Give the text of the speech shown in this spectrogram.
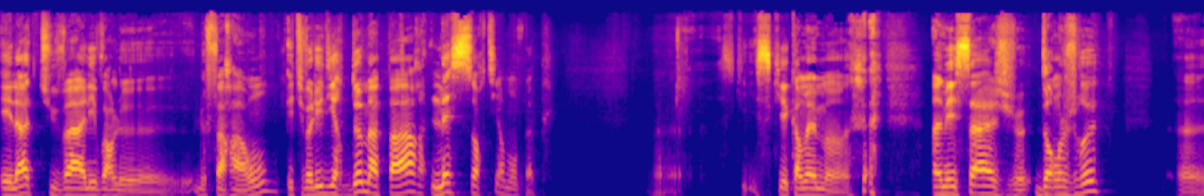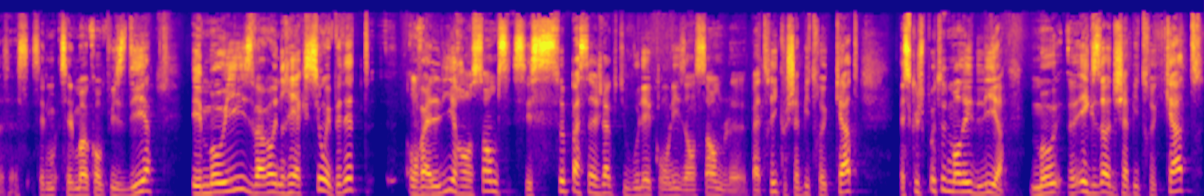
et là tu vas aller voir le, Pharaon, et tu vas lui dire, de ma part, laisse sortir mon peuple. Euh, ce ce qui est quand même un, message dangereux, euh, c'est le, moins qu'on puisse dire. Et Moïse va avoir une réaction, et peut-être on va lire ensemble, c'est ce passage-là que tu voulais qu'on lise ensemble, Patrick, au chapitre 4. Est-ce que je peux te demander de lire euh, Exode chapitre 4,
